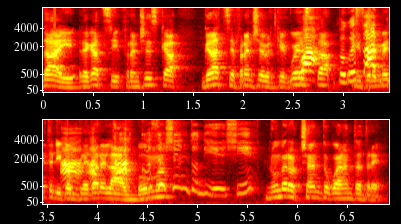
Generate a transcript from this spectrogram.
Dai, ragazzi, Francesca, grazie France perché questa, Qua- mi permette di completare ah, l'album. attacco 610 Numero 143.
